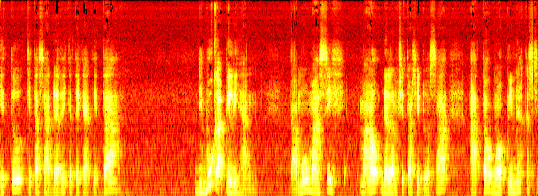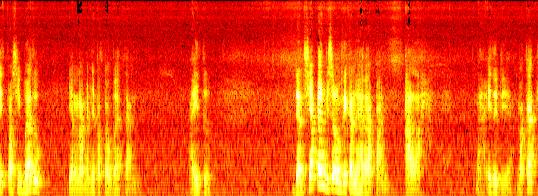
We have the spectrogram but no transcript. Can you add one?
itu kita sadari ketika kita dibuka pilihan kamu masih mau dalam situasi dosa atau mau pindah ke situasi baru yang namanya pertobatan. Nah itu. Dan siapa yang bisa memberikan harapan? Allah. Nah itu dia. Maka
